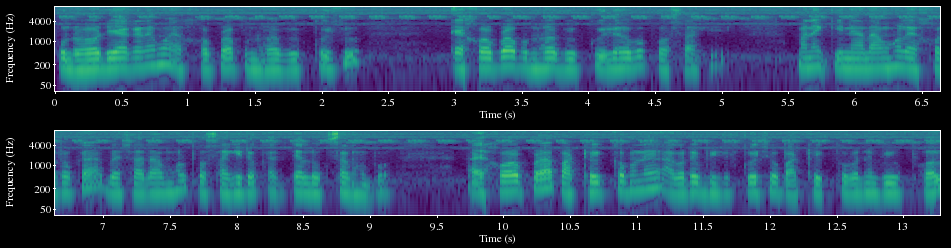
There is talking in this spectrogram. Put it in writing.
পোন্ধৰ দিয়াৰ কাৰণে মই এশৰ পৰা পোন্ধৰ বিয়োগ কৰিছোঁ। এশৰ পৰা পোন্ধৰ বিয়োগ কৰিলে হ'ব পঁচাশী। মানে কিনা দাম হ'ল এশ টকা বেচা দাম হ'ল পঁচাশী টকা তেতিয়া লোকচান হ'ব। এশৰ পৰা পাৰ্থক্য মানে আগতে ভিডিঅ'ত কৈছোঁ পাৰ্থক্য মানে বিয়োগ ফল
